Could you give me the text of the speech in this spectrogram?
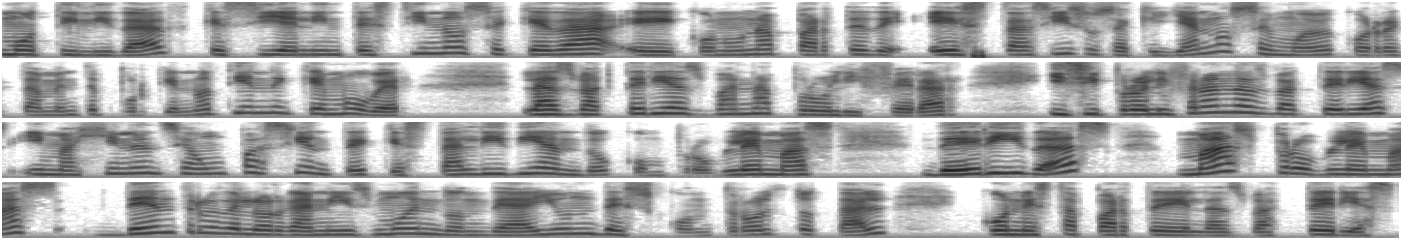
motilidad, que si el intestino se queda eh, con una parte de éstasis, o sea que ya no se mueve correctamente porque no tiene que mover, las bacterias van a proliferar. Y si proliferan las bacterias, imagínense a un paciente que está lidiando con problemas de heridas, más problemas dentro del organismo en donde hay un descontrol total con esta parte de las bacterias.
